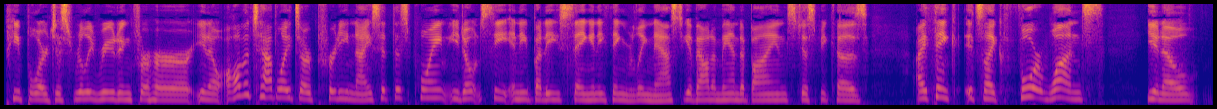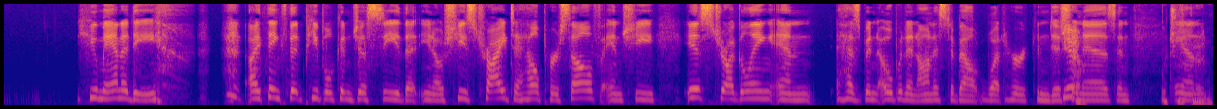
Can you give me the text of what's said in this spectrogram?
people are just really rooting for her. You know, all the tabloids are pretty nice at this point. You don't see anybody saying anything really nasty about Amanda Bynes just because I think it's like for once, you know, humanity. I think that people can just see that, you know, she's tried to help herself and she is struggling and has been open and honest about what her condition Yeah. is and Which is and good.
